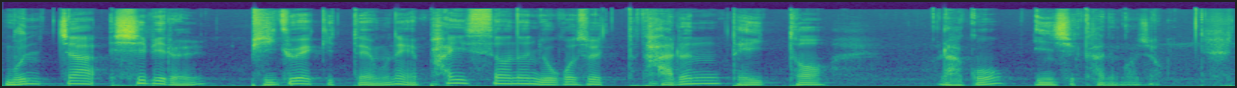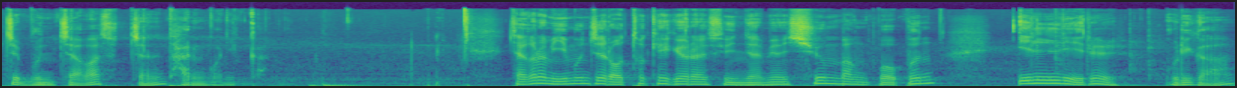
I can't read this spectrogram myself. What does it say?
문자 11을 비교했기 때문에 파이썬은 이것을 다른 데이터라고 인식하는 거죠. 즉 문자와 숫자는 다른 거니까. 자 그럼 이 문제를 어떻게 해결할 수 있냐면 쉬운 방법은 1, 2를 우리가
